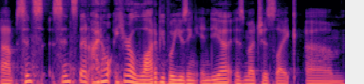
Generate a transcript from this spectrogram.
Um, since since then, I don't hear a lot of people using India as much as like um,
